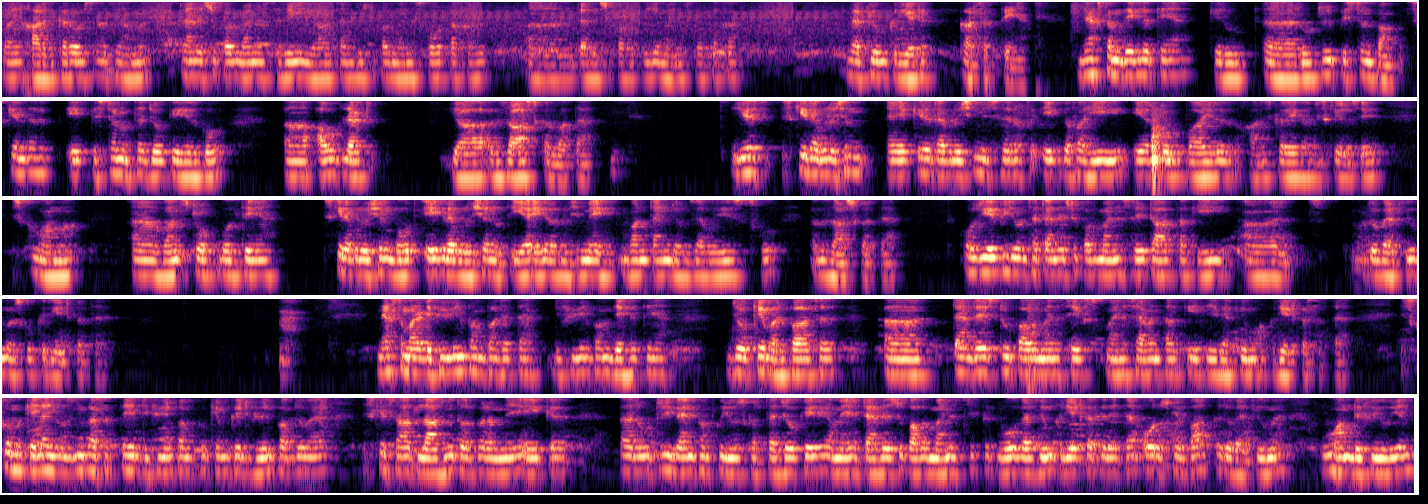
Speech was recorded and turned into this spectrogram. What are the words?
बाहर खारिज करो इस तरह से हम। Ten's to power minus three या ten's to power minus four तक ten S to power three या माइनस फोर तक का वैक्यूम क्रिएट कर सकते हैं। नेक्स्ट हम देख लेते हैं कि रूट रूटरी पिस्टन पंप इसके अंदर एक पिस्टन होता है जो कि एयर को आउटलेट या एग्जॉस्ट करवाता है। ये इसकी रेवोल्यूशन एक रेवोल्यूशन में सिर्फ़ एक दफ़ा ही एयर को बाहर खारिज करेगा, जिसकी वजह से इसको हम वन स्ट्रोक बोलते हैं। इसकी रेवोल्यूशन बहुत, एक रेवोल्यूशन होती है। एक रेवोल्यूशन में वन टाइम जो है वो इसको एग्जॉस्ट करता है। और ये भी जो है ten to power minus eight R तक ही जो वैक्यूम है उसको क्रिएट करता है। नेक्स्ट हमारा डिफ्यूजन पंप आ जाता है। डिफ्यूजन पंप देख लेते हैं, जो कि हमारे पास ten raise to power minus six minus seven तक के लिए वैक्यूम को क्रिएट कर सकता है। इसको हम अकेला यूज़ नहीं कर सकते डिफ्यूजन पंप को, क्योंकि डिफ्यूजन पंप जो है, इसके साथ लाजमी तौर पर हमने एक रोटरी वैन पंप को यूज़ करता है, जो कि हमें ten to power minus three तक वो वैक्यूम क्रिएट करके देता है, और उसके बाद का जो वैक्यूम है, वो हम डिफ्यूजन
